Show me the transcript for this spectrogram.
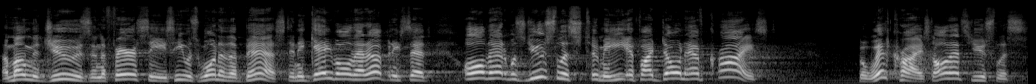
Among the Jews and the Pharisees, he was one of the best. And he gave all that up and he said, All that was useless to me if I don't have Christ. But with Christ, all that's useless.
